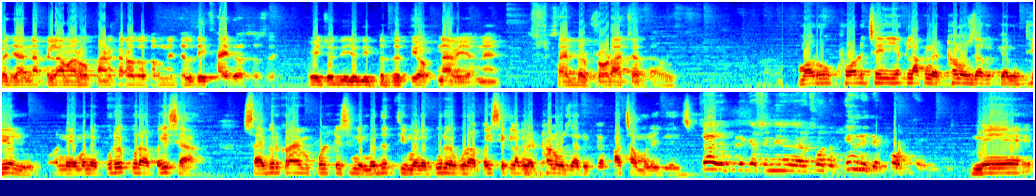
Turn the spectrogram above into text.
બજારના પેલામાં રોકાણ કરો તો તમને જલ્દી ફાયદો થશે. એવી જુદી જુદી પદ્ધતિઓ અપનાવી અને સાયબર ફ્રોડ આચરતા હોય. મારું ફ્રોડ છે એક લાખ ને અઠ્ઠાણું હજાર રૂપિયાનું થયેલું અને મને પૂરેપૂરા પૈસા સાયબર ક્રાઇમ પોલિટિશિયનની મદદથી મને પૂરેપૂરા પૈસા એક લાખ ને અઠ્ઠાણું હજાર રૂપિયા પાછા મળી ગયેલ છે. મેં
